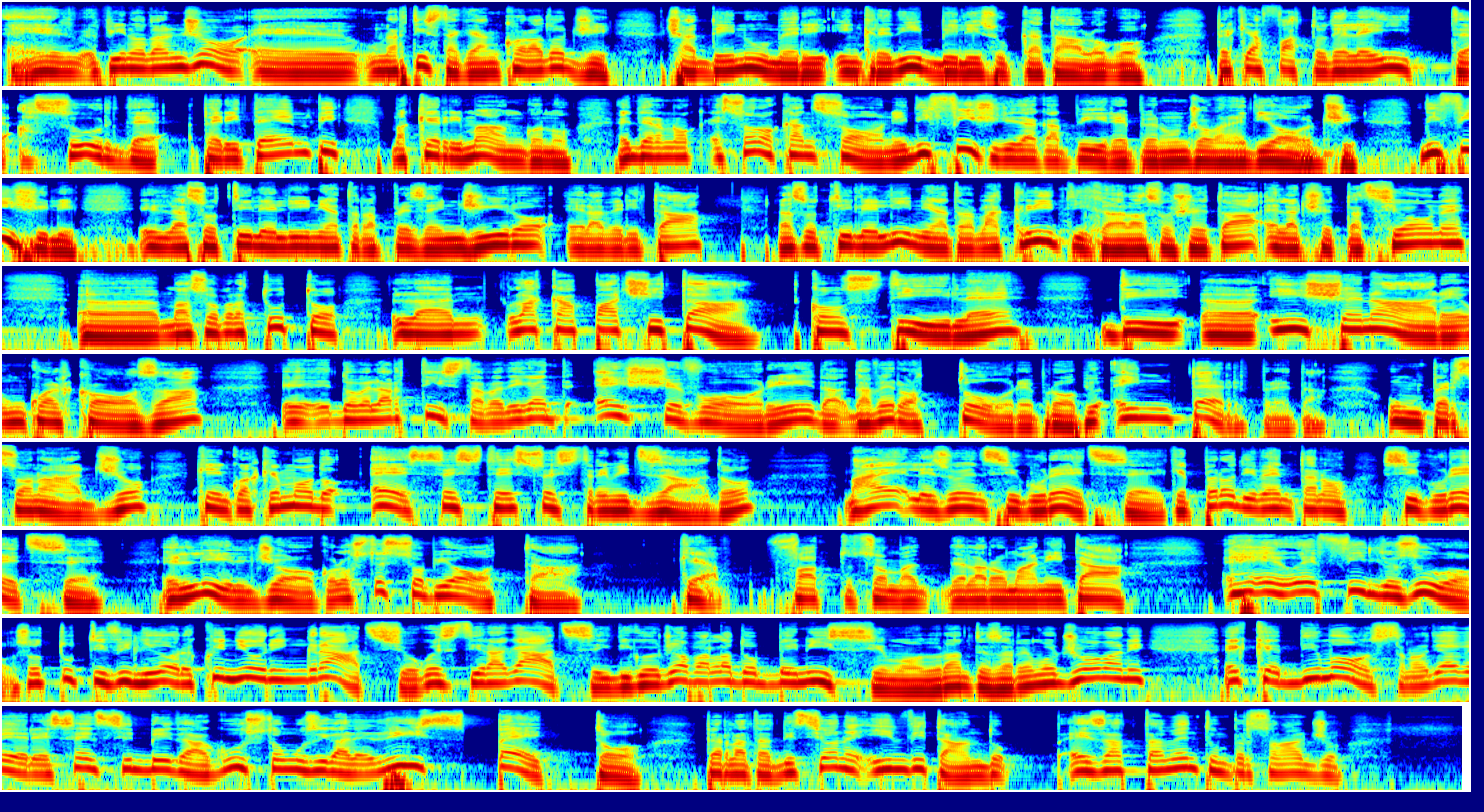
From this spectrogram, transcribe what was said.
E Pino D'Angio è un artista che ancora ad oggi ha dei numeri incredibili sul catalogo perché ha fatto delle hit assurde per i tempi ma che rimangono ed erano, e sono canzoni difficili da capire per un giovane di oggi difficili la sottile linea tra presa in giro e la verità la sottile linea tra la critica alla società e l'accettazione eh, ma soprattutto la, la capacità con stile di uh, inscenare un qualcosa eh, dove l'artista praticamente esce fuori da, da, vero attore proprio e interpreta un personaggio che in qualche modo è se stesso estremizzato ma è le sue insicurezze che però diventano sicurezze. È lì il gioco lo stesso Piotta che ha fatto insomma della romanità. E è figlio suo, sono tutti figli loro. E quindi io ringrazio questi ragazzi di cui ho già parlato benissimo durante Sanremo Giovani e che dimostrano di avere sensibilità, gusto musicale, rispetto per la tradizione invitando esattamente un personaggio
